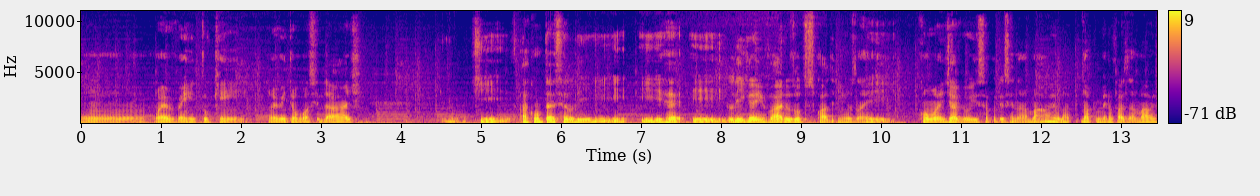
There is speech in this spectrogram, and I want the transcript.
Um, um, evento que um evento em alguma cidade que acontece ali e, e, liga em vários outros quadrinhos, né? E como a gente já viu isso acontecendo na Marvel, na, na primeira fase da Marvel,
